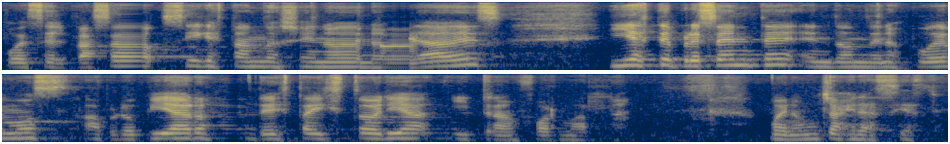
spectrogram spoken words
pues el pasado sigue estando lleno de novedades, y este presente en donde nos podemos apropiar de esta historia y transformarla. Bueno, muchas gracias.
